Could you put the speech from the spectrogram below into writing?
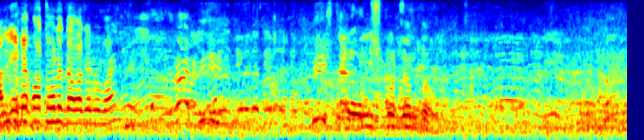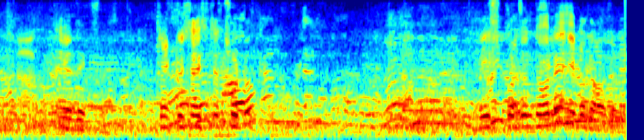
আর এটা কত হলে দেওয়া যাবে ভাই? বিশ পর্যন্ত। এই দেখছি একটু সাইজটা ছোট। বিশ পর্যন্ত হলে এটা দেওয়া যাবে।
